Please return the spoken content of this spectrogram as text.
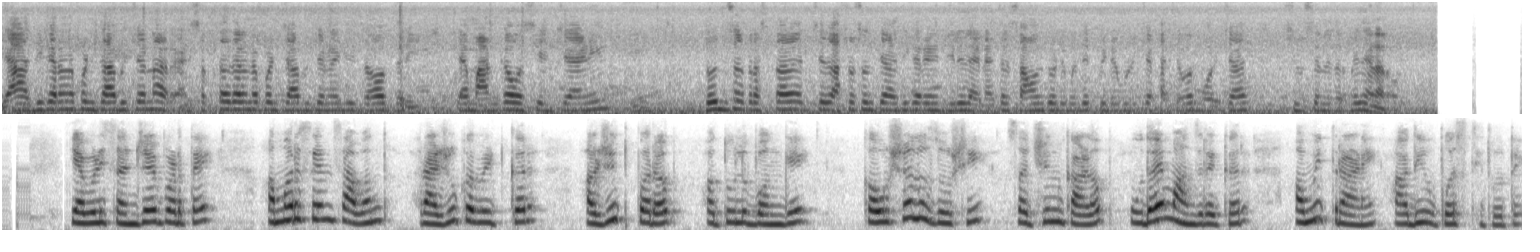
या अधिकाऱ्यांना पण जाब विचारणार आणि सत्ताधाऱ्यांना पण जाब विचारण्याची जबाबदारी त्या माणगावसियांची आणि दोन दिवसात रस्त्याचे आश्वासन त्या अधिकाऱ्यांनी दिलेलं आहे नाहीतर सावंतवाडीमध्ये पीडब्ल्यूडीच्या खात्यावर मोर्चा शिवसेनेतर्फे घेणार आहोत. यावेळी संजय पडते अमरसेन सावंत राजू कविटकर अजित परब अतुल बंगे कौशल जोशी सचिन काळप उदय मांजरेकर अमित राणे आदी उपस्थित होते.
